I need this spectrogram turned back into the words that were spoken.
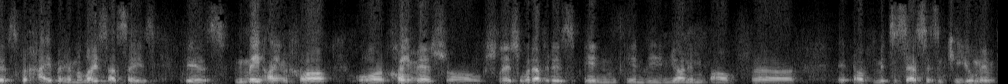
there's v'chai b'hem says, there's mehaincha, or chaimish, or shlish, or whatever it is in, in the inyanim of, uh, of mitzvahs and kiyumim.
